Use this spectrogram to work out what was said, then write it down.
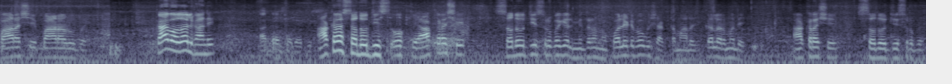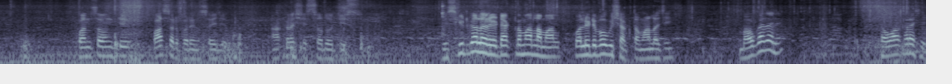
बाराशे बारा रुपये. काय भाव झाले कांदे? अकरा सदोतीस. ओके अकराशे सदोतीस रुपये गेले मित्रांनो. क्वालिटी बघू शकता मालाची कलरमध्ये. अकराशे सदोतीस रुपये. पंचावन्न ते पासष्टपर्यंत साईज अकराशे सदोतीस. बिस्किट कलर आहे ट्रॅक्टर मारला माल. क्वालिटी बघू शकता मालाची. भाव काय झाले? सव्वा अकराशे.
